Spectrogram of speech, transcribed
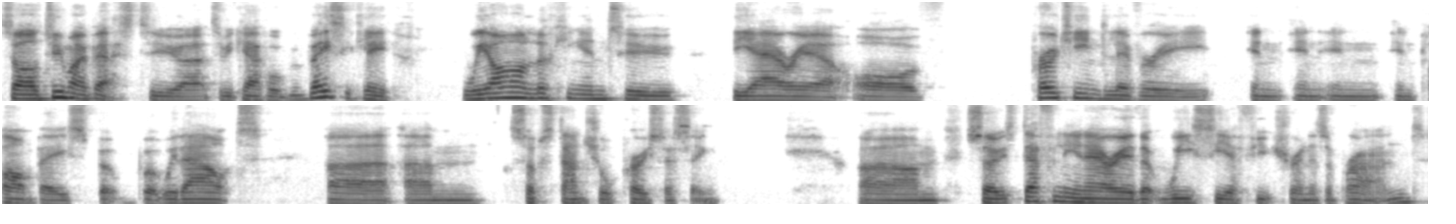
so I'll do my best to uh, to be careful. But basically, we are looking into the area of protein delivery in in in, in plant based, but but without uh, um, substantial processing. Um, so it's definitely an area that we see a future in as a brand,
